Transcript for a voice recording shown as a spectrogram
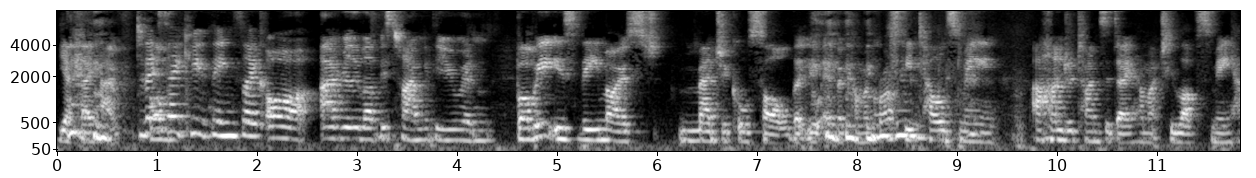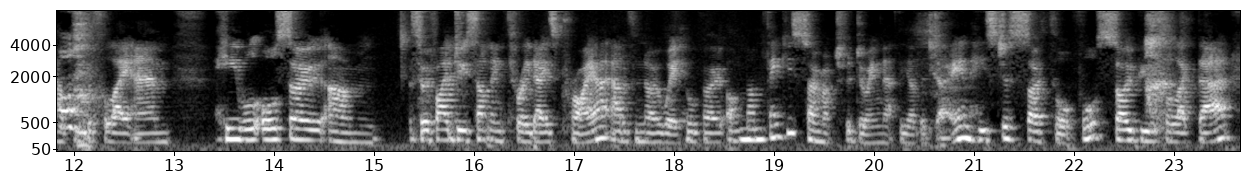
yeah, they have. Do they Bob- say cute things like, oh, I really love this time with you and Bobby is the most magical soul that you'll ever come across. he tells me a hundred times a day how much he loves me, how beautiful I am. He will also, um, so if I do something three days prior, out of nowhere, he'll go, "Oh, mum, thank you so much for doing that the other day." And he's just so thoughtful, so beautiful like that.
